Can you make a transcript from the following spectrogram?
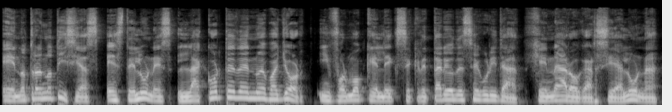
En otras noticias, este lunes, la Corte de Nueva York informó que el exsecretario de Seguridad, Genaro García Luna,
